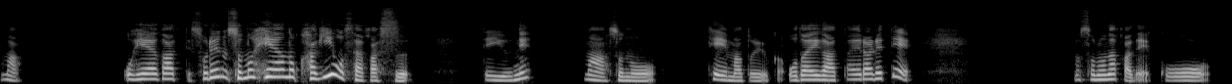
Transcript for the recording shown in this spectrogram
まあ、お部屋があって、それ、その部屋の鍵を探すっていうね、まあ、その、テーマというか、お題が与えられて、まあ、その中で、こ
